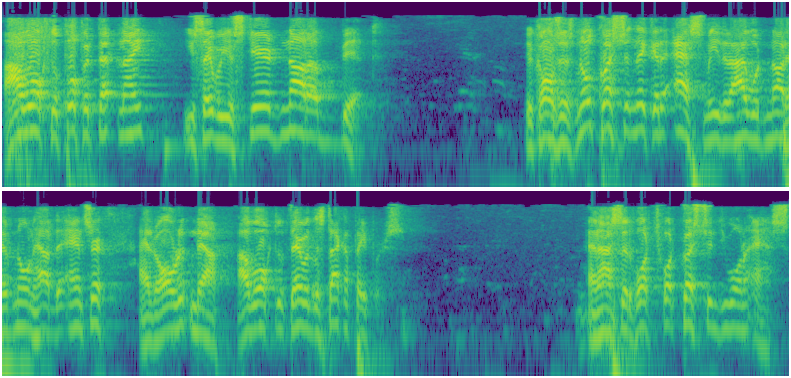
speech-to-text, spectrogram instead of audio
I walked the pulpit that night. You say, were you scared? Not a bit. Because there's no question they could ask me that I would not have known how to answer. I had it all written down. I walked up there with a stack of papers. And I said, what, what question do you want to ask?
